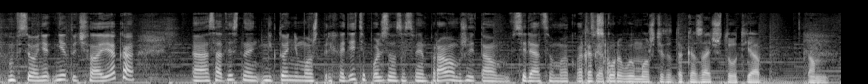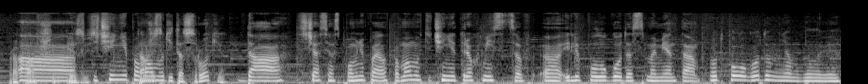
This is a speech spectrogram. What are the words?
все, нет, нету человека, соответственно, никто не может приходить и пользоваться своим правом жить там, вселяться в мою квартиру. Как скоро вы можете это доказать, что вот я там пропавший А, без в вести? течение, Там же по-моему, какие-то сроки? Да, сейчас я вспомню, Павел, по-моему, в течение трех месяцев э, или полугода с момента Вот полугода у меня в голове.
